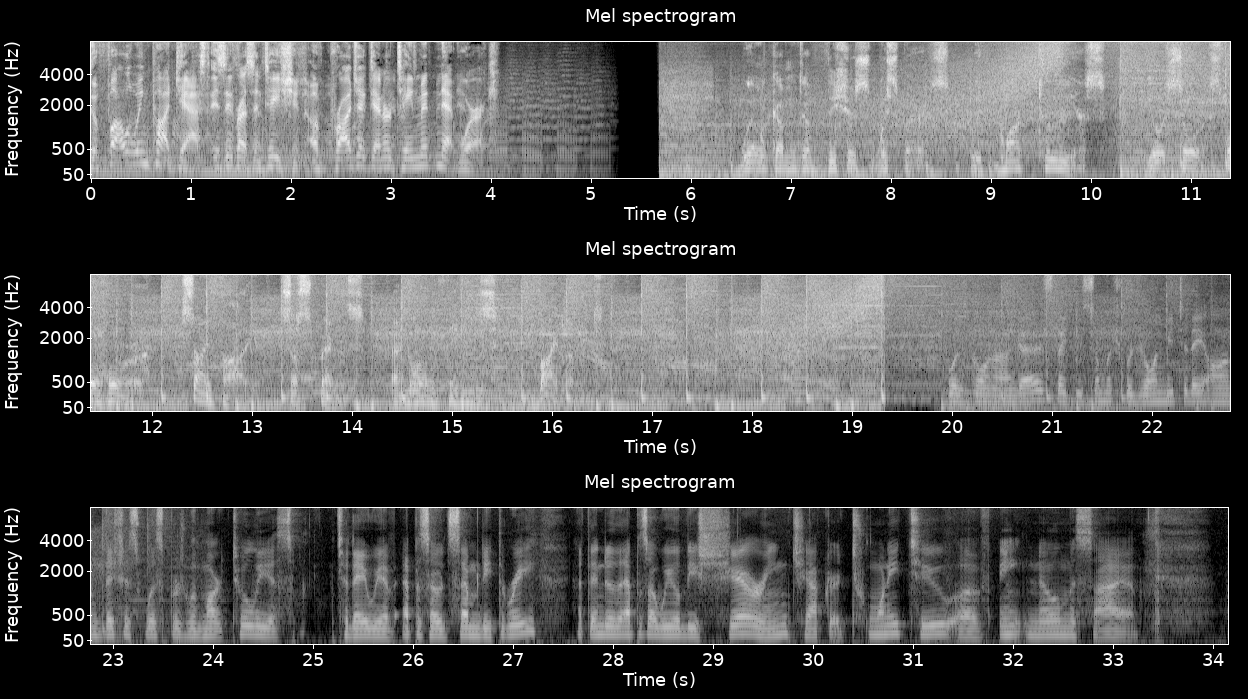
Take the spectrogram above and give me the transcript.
The following podcast is a presentation of Project Entertainment Network. Welcome to Vicious Whispers with Mark Tullius, your source for horror, sci fi, suspense, and all things violent. What is going on, guys? Thank you so much for joining me today on Vicious Whispers with Mark Tullius. Today we have episode 73. At the end of the episode, we will be sharing chapter 22 of Ain't No Messiah.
